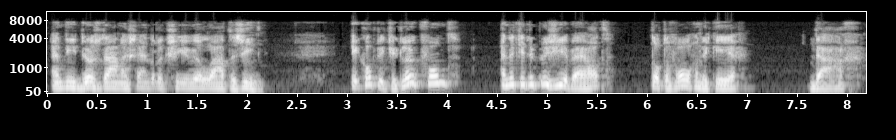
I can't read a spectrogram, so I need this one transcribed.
En die dusdanig zijn dat ik ze je wil laten zien. Ik hoop dat je het leuk vond en dat je er plezier bij had. Tot de volgende keer. Dag.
